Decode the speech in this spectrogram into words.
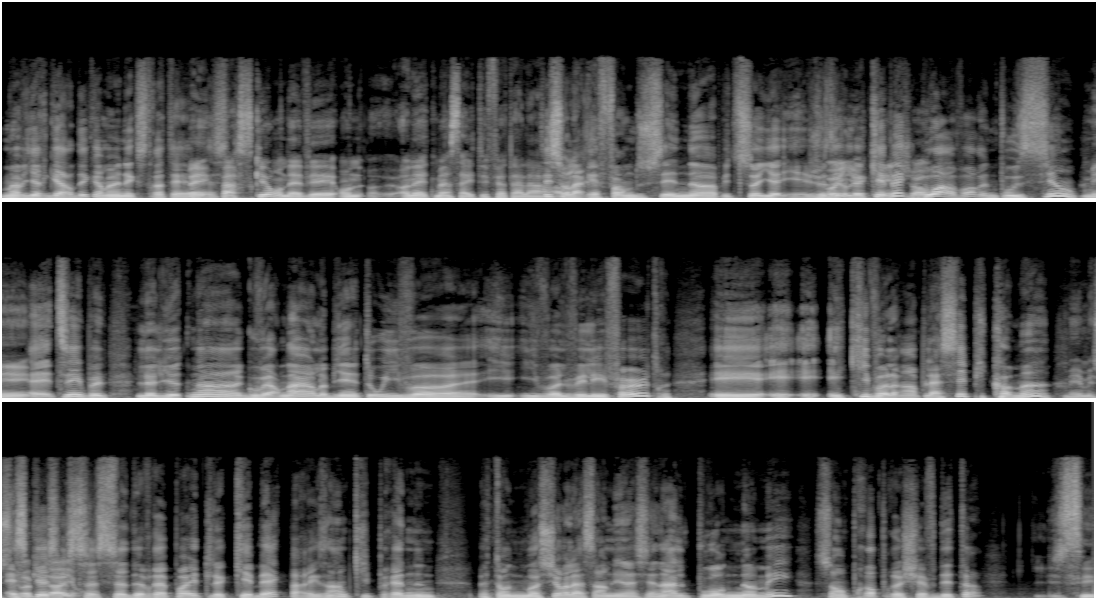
vous m'aviez regardé comme un Ben, extraterrestre. parce qu'on avait... on- honnêtement, ça a été fait à la Tu sais, sur la réforme du Sénat, puis tout ça. y a- je veux Oui, dire, le Québec choses. doit avoir une position. Mais Euh, tu sais, le lieutenant-gouverneur, bientôt, il va, il, il va lever les feutres. Et, et- et- et qui va le remplacer, puis comment? Est-ce que ça, ça devrait pas être le Québec, par exemple, qui prenne, une, mettons, une motion à l'Assemblée nationale pour nommer son propre chef d'État? c'est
